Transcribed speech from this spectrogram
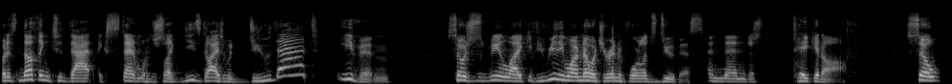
but it's nothing to that extent where it's like these guys would do that even. So it's just being like, if you really want to know what you're in for, let's do this, and then just take it off. So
